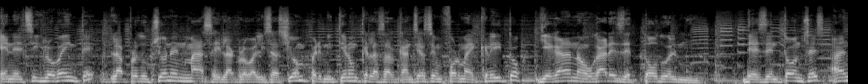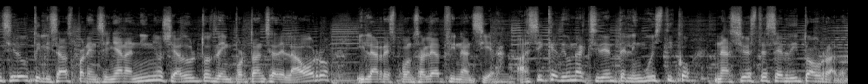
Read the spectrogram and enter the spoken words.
En el siglo XX, la producción en masa y la globalización permitieron que las alcancías en forma de crédito llegaran a hogares de todo el mundo. Desde entonces han sido utilizadas para enseñar a niños y adultos la importancia del ahorro y la responsabilidad financiera. Así que de un accidente lingüístico nació este cerdito ahorrador.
